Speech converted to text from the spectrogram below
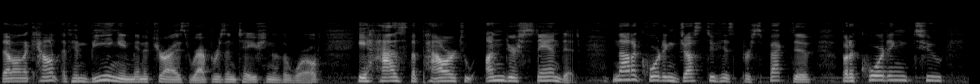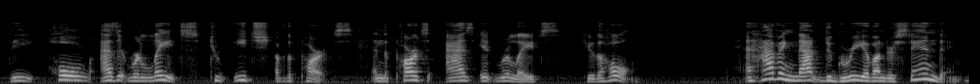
that on account of him being a miniaturized representation of the world, he has the power to understand it, not according just to his perspective, but according to the whole as it relates to each of the parts, and the parts as it relates to the whole. And having that degree of understanding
